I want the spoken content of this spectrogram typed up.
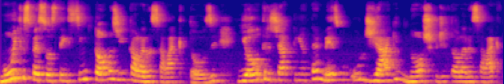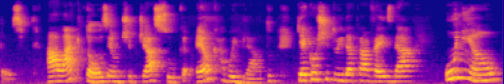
Muitas pessoas têm sintomas de intolerância à lactose e outras já têm até mesmo o diagnóstico de intolerância à lactose. A lactose é um tipo de açúcar, é um carboidrato que é constituído através da união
